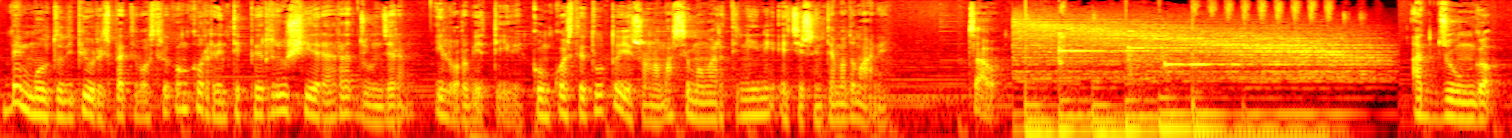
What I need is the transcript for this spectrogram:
ben molto di più rispetto ai vostri concorrenti per riuscire a raggiungere i loro obiettivi. Con questo è tutto, io sono Massimo Martinini e ci sentiamo domani. Ciao! Aggiungo,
